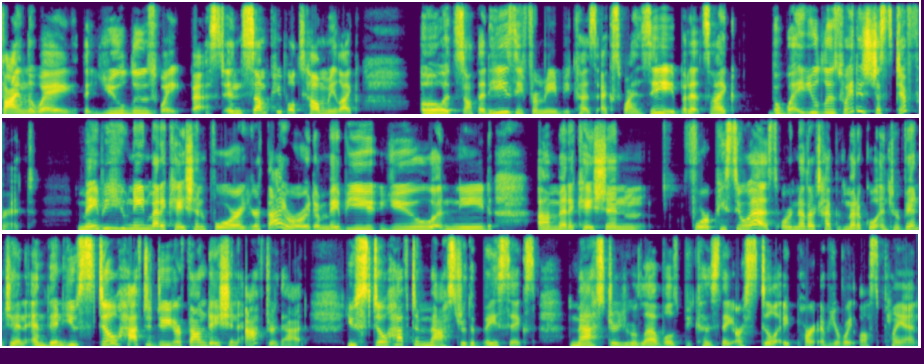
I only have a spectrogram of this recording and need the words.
find the way that you lose weight best. And some people tell me, like, oh, it's not that easy for me because XYZ, but it's like the way you lose weight is just different. Maybe you need medication for your thyroid, or maybe you need um, medication for PCOS or another type of medical intervention. And then you still have to do your foundation after that. You still have to master the basics, master your levels because they are still a part of your weight loss plan.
